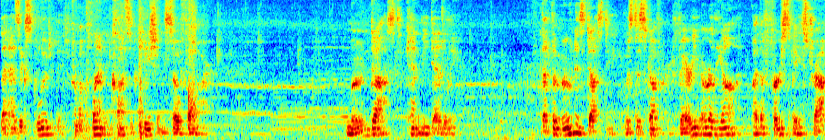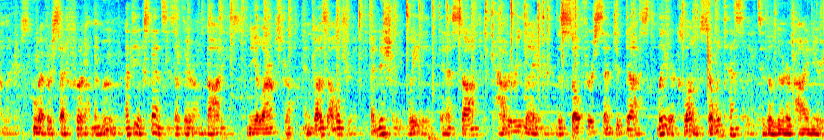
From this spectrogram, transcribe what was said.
that has excluded it from a planet classification so far. Moon dust can be deadly. That the moon is dusty was discovered very early on by the first space travelers who ever set foot on the moon at the expenses of their own bodies. Neil Armstrong and Buzz Aldrin initially waited in a soft, powdery layer. The sulfur scented dust later clung so intensely to the lunar pioneer's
